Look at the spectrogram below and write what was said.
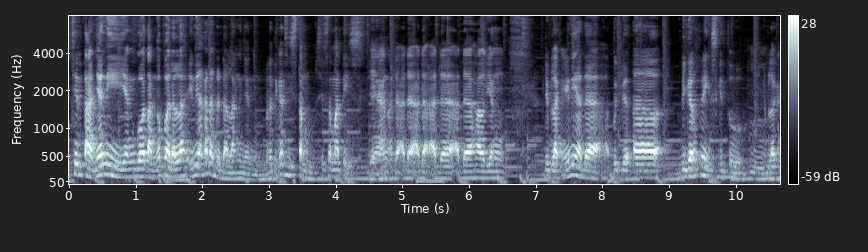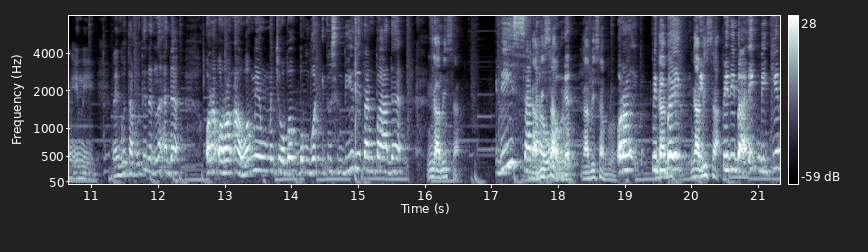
ceritanya nih yang gue tanggap adalah ini akan ada dalangnya nih. Berarti kan sistem, sistematis, ya Iya. kan? Ada ada ada ada ada hal yang di belakang ini ada big- uh, bigger things gitu di belakang ini. Nah yang gue takutin adalah ada orang-orang awam yang mencoba membuat itu sendiri tanpa ada Nggak bisa. Bisa Nggak tahu, bisa, bro. Dad. Nggak bisa, bro. Orang PD Nggak baik, nggak bisa. PD baik bikin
